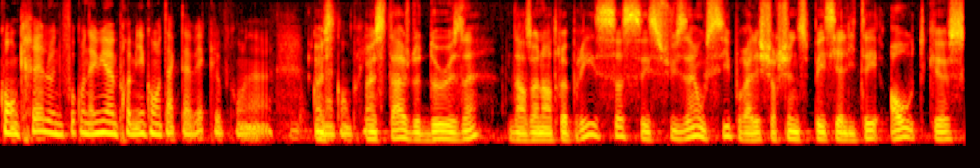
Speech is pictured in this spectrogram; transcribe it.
concret, là, une fois qu'on a eu un premier contact avec, là, puis qu'on a, compris. Un stage de deux ans dans une entreprise, ça, c'est suffisant aussi pour aller chercher une spécialité autre que ce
